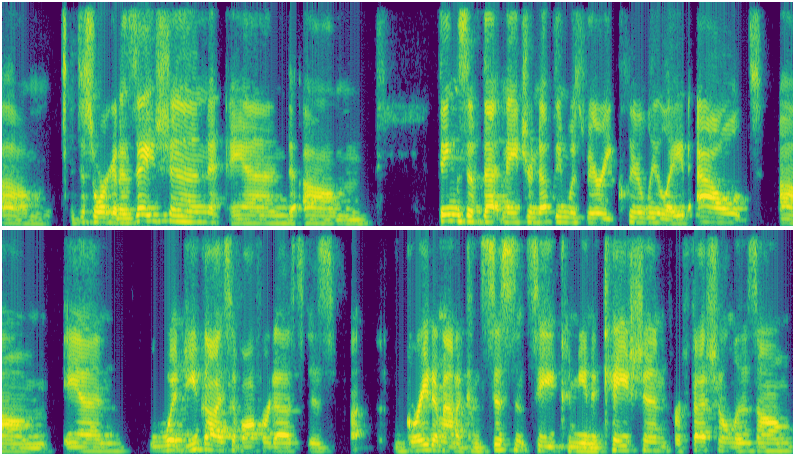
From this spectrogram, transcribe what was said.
um, disorganization and um, things of that nature. Nothing was very clearly laid out. Um, and what you guys have offered us is a great amount of consistency, communication, professionalism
